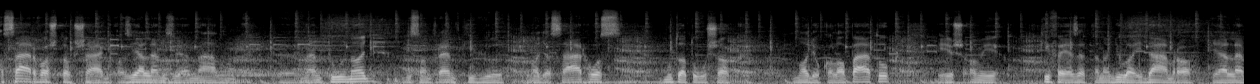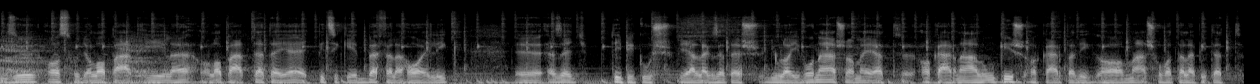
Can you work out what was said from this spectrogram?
A szárvastagság az jellemzően nálunk nem túl nagy, viszont rendkívül nagy a szárhoz, mutatósak, nagyok a lapátok, és ami kifejezetten a gyulai dámra jellemző, az, hogy a lapát éle, a lapát teteje egy picikét befele hajlik. Ez egy tipikus, jellegzetes gyulai vonás, amelyet akár nálunk is, akár pedig a máshova telepített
